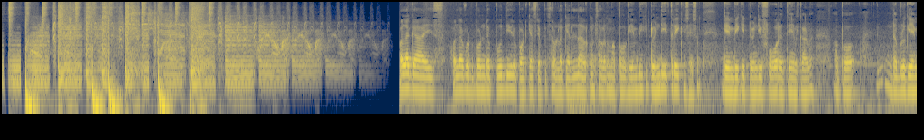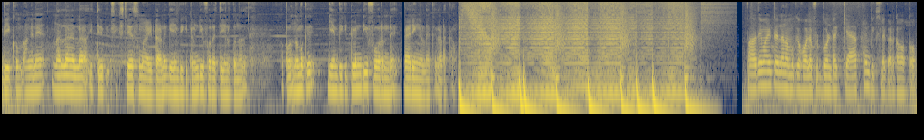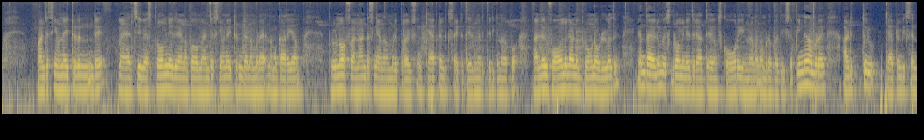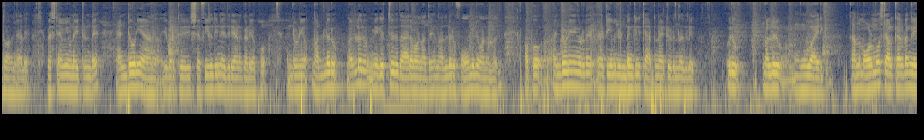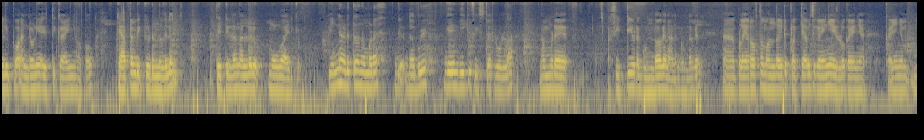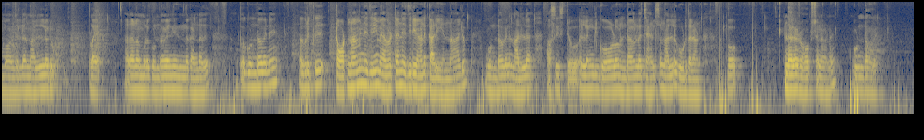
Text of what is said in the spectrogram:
Hello guys Hala ഫുട്ബോളിന്റെ പുതിയൊരു podcast എപ്പിസോഡിലേക്ക് എല്ലാവർക്കും സ്വാഗതം. അപ്പോൾ ഗെയിം വീക്ക് ട്വന്റി ത്രീക്ക് ശേഷം ഗെയിം വീക്ക് ട്വന്റി ഫോർ എത്തി നിൽക്കുകയാണ് അപ്പോൾ ഡബിൾ ഗെയിം വീക്കും അങ്ങനെ നല്ല നല്ല ഇത്തിരി ഫിക്സ്റ്റേഴ്സുമായിട്ടാണ് ഗെയിം വീക്ക് ട്വന്റി ഫോർ എത്തി നിൽക്കുന്നത്. അപ്പോൾ നമുക്ക് ഗെയിം വീക്ക് ട്വന്റി ഫോറിന്റെ കാര്യങ്ങളിലേക്ക് കടക്കാം. അപ്പോൾ ആദ്യമായിട്ട് തന്നെ നമുക്ക് ഹോല ഫുട്ബോളിന്റെ ക്യാപ്റ്റൻ പിക്സിലേക്ക് കടക്കാം. അപ്പോൾ മാഞ്ചസ്റ്റർ യുണൈറ്റഡിന്റെ മാച്ച് വെസ്റ്റ് ബ്രോമിനെതിരെയാണ്. അപ്പോൾ മാഞ്ചസ്റ്റർ യുണൈറ്റഡിന്റെ നമ്മുടെ നമുക്കറിയാം ബ്രൂണോ ഫെർണാണ്ടസിനെയാണ് നമ്മൾ ഇപ്രാവശ്യം ക്യാപ്റ്റൻ പിക്സ് ആയിട്ട് തിരഞ്ഞെടുത്തിരിക്കുന്നത്. അപ്പോൾ നല്ലൊരു ഫോമിലാണ് ബ്രൂണോ ഉള്ളത്. എന്തായാലും വെസ്റ്റ് ബ്രോമിനെതിരെ അദ്ദേഹം സ്കോർ ചെയ്യുന്നതാണ് നമ്മുടെ പ്രതീക്ഷ. പിന്നെ നമ്മുടെ അടുത്തൊരു ക്യാപ്റ്റൻ പിക്സ് എന്ന് പറഞ്ഞാൽ വെസ്റ്റ് ഹാം യുണൈറ്റഡിന്റെ അന്റോണിയാണ് ഇവർക്ക് ഷെഫീൽഡിനെതിരെയാണ് കളി. അപ്പോൾ അന്റോണിയോ നല്ലൊരു നല്ലൊരു മികച്ചൊരു താരമാണ്. അദ്ദേഹം നല്ലൊരു ഫോമിലുമാണുള്ളത്. അപ്പോൾ അന്റോണിയോ നിങ്ങളുടെ ടീമിലുണ്ടെങ്കിൽ ക്യാപ്റ്റനായിട്ട് ഇടുന്നതിൽ ഒരു നല്ലൊരു മൂവായിരിക്കും. കാരണം ഓൾമോസ്റ്റ് ആൾക്കാരുടെ കയ്യിൽ ഇപ്പോൾ അന്റോണിയോ എത്തിക്കഴിഞ്ഞു. അപ്പോൾ ക്യാപ്റ്റൻ പിക്ക് ഇടുന്നതിലും തെറ്റില്ല നല്ലൊരു മൂവായിരിക്കും. പിന്നെ അടുത്തത് നമ്മുടെ ഡബിൾ ഗെയിം വീക്ക് ഫിക്സ്റ്ററിലുള്ള നമ്മുടെ സിറ്റിയുടെ ഗുണ്ടോകനാണ്. ഗുണ്ടോകൻ പ്ലെയർ ഓഫ് ദ മന്തായിട്ട് പ്രഖ്യാപിച്ച് കഴിഞ്ഞേ ഉള്ളൂ. കഴിഞ്ഞ കഴിഞ്ഞ മന്തിൽ നല്ലൊരു പ്ലെയർ അതാണ് നമ്മൾ ഗുണ്ടോകനിൽ നിന്ന് കണ്ടത്. അപ്പോൾ ഗുണ്ടോകനെ അവർക്ക് ടോട്ടനാമിനെതിരെയും എവർട്ടനെതിരെയാണ് കളി. എന്നാലും ഗുണ്ടോകന് നല്ല അസിസ്റ്റോ അല്ലെങ്കിൽ ഗോളോ ഉണ്ടാകാനുള്ള ചാൻസ് നല്ല കൂടുതലാണ്. അപ്പോൾ നല്ലൊരു ഓപ്ഷനാണ് ഗുണ്ടോകൻ.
